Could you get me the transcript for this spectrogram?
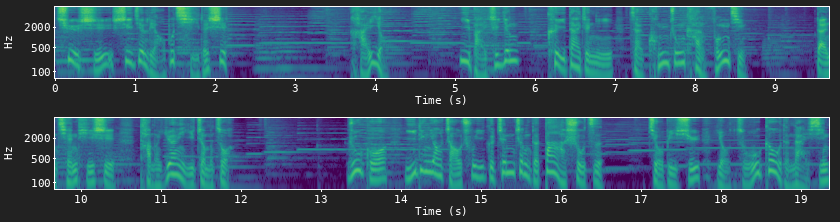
确实是一件了不起的事。还有，一百只鹰可以带着你在空中看风景，但前提是它们愿意这么做。如果一定要找出一个真正的大数字，就必须有足够的耐心。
